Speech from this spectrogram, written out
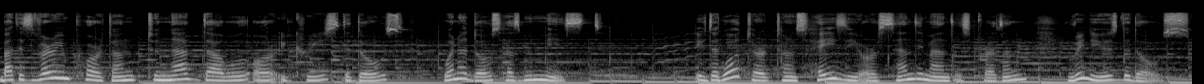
But it's very important to not double or increase the dose when a dose has been missed. If the water turns hazy or sediment is present, reduce the dose.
